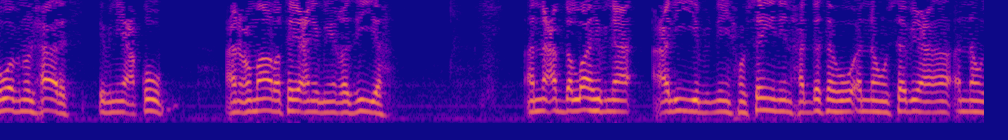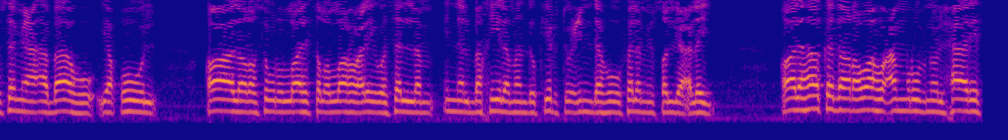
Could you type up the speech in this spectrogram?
هو ابن الحارث ابن يعقوب عن عمارة يعني بن غزية أن عبد الله بن علي بن حسين حدثه أنه سمع, أنه سمع أباه يقول قال رسول الله صلى الله عليه وسلم إن البخيل من ذكرت عنده فلم يصلي علي. قال هكذا رواه عمرو بن الحارث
